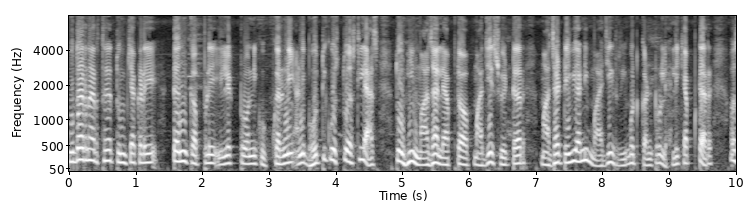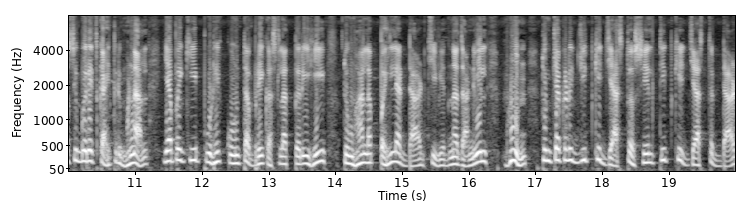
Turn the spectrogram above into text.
उदाहरणार्थ तुमच्याकडे टन कपडे इलेक्ट्रॉनिक उपकरणे आणि भौतिक वस्तू असल्यास तुम्ही माझा लॅपटॉप माझे स्वेटर माझा टी व्ही आणि माझे रिमोट कंट्रोल हेलिकॉप्टर असे बरेच काहीतरी म्हणाल. यापैकी पुढे कोणता ब्रेक असला तरीही तुम्हाला पहिल्या डाळची वेदना जाणवेल. म्हणून तुमच्याकडे जितके जास्त असेल तितके जास्त डाळ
